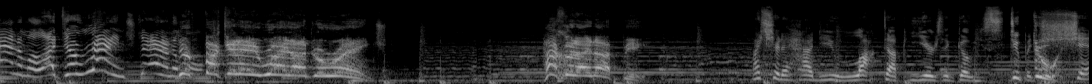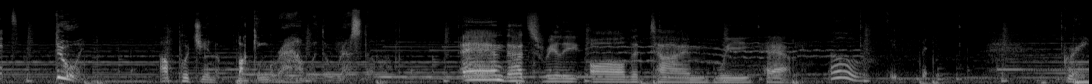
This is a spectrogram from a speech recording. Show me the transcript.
animal, a deranged animal. You're fucking ain't right on deranged. How could I not be? I should have had you locked up years ago, you stupid Do it. shit. Do it. I'll put you in the fucking ground with the rest of them. And that's really all the time we have. Oh, Great.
